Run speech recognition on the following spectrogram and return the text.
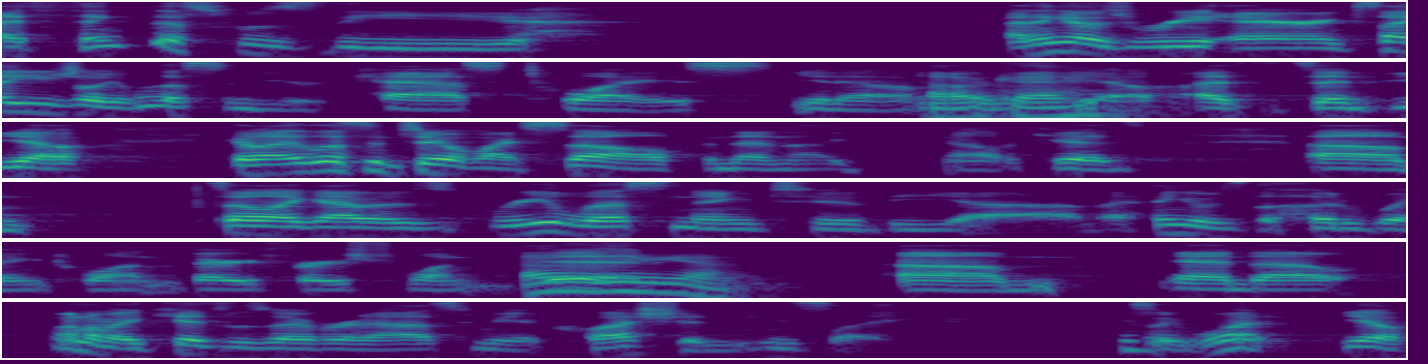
I think this was the, I think I was re-airing because I usually listen to your cast twice, you know. Okay. You know, I, it's in- you know, because I listened to it myself and then like now the kids. Um, so like I was re-listening to the, uh, I think it was the Hoodwinked one, the very first one you oh yeah did. yeah Um, and uh, one of my kids was over and asking me a question. He's like, he's like, what, yo,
